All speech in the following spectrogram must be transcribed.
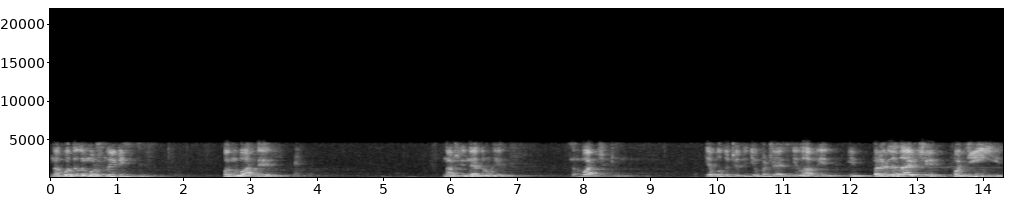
знаходили можливість панувати наші недруги, захватчики. Я, будучи тоді в Почаївській лаві і переглядаючи події,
